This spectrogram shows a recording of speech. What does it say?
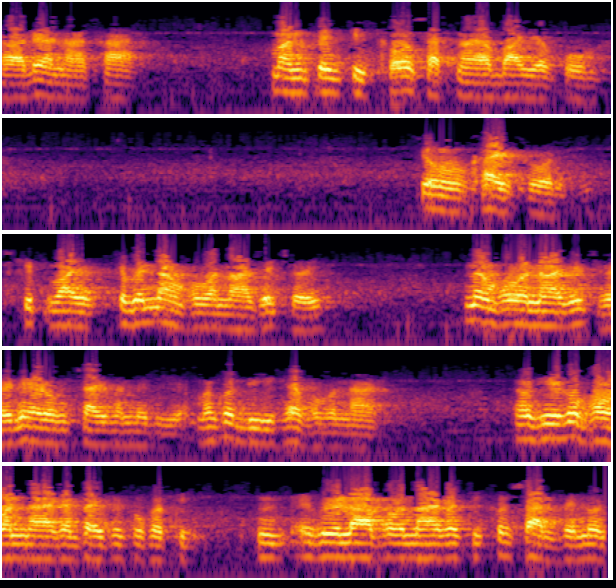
คาได้นาคา มันเป็นจิตของสัตว์ในอบายภูมิจงไข้ส่วนคิดไว้จะเป็นนั่งภาวนาเฉยๆนั่งภาวนาเฉยๆในอารมณ์ใจมันไม่ดี มันก็ดีแค่ภาวนาบางทีก็ภาวนากันไปเป็นปกติเวลาภาวนาก็จิตก็สั้นเป็นน่น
